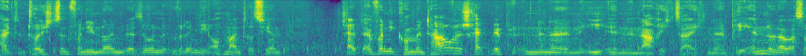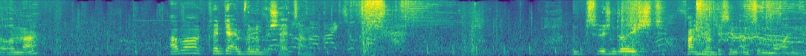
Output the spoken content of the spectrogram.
halt enttäuscht sind von den neuen Versionen, würde mich auch mal interessieren. Schreibt einfach in die Kommentare, schreibt mir eine, eine, eine Nachricht, eine PN oder was auch immer. Aber könnt ihr einfach nur Bescheid sagen. Und zwischendurch fange ich noch ein bisschen an zu mornen.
